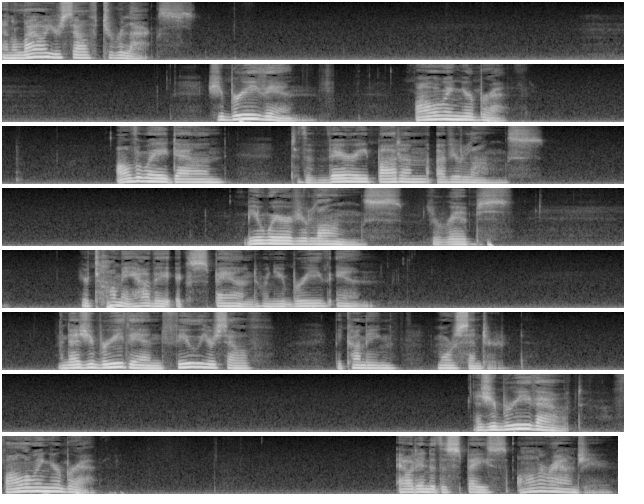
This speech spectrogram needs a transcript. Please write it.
and allow yourself to relax. As you breathe in, following your breath all the way down to the very bottom of your lungs. Be aware of your lungs, your ribs, your tummy, how they expand when you breathe in. And as you breathe in, feel yourself becoming more centered. As you breathe out, following your breath out into the space all around you,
